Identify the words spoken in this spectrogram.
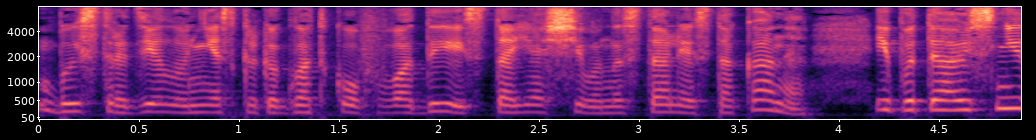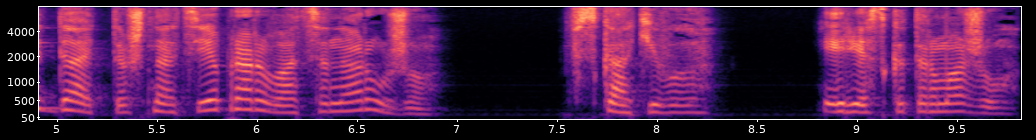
Быстро делаю несколько глотков воды из стоящего на столе стакана и пытаюсь не дать тошноте прорваться наружу. Вскакиваю и резко торможу.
